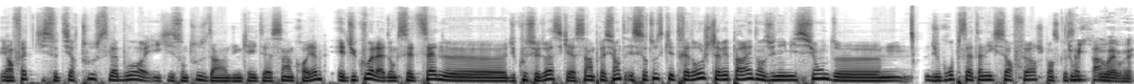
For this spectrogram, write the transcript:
et en fait qui se tirent tous la bourre et qui sont tous d'un- d'une qualité assez incroyable. Et du coup voilà, donc cette scène euh, du coup suédoise qui est assez impressionnante et surtout ce qui est très drôle, je t'avais parlé dans une émission de du groupe Satanic Surfer, je pense que ça Oui, te parle. ouais, ouais.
